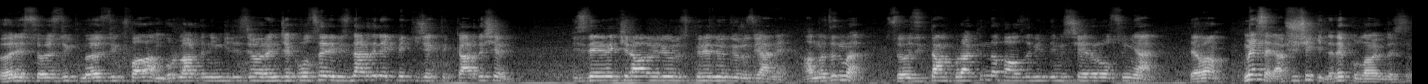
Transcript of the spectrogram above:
öyle sözlük mözlük falan buralardan İngilizce öğrenecek olsaydı biz nereden ekmek yiyecektik kardeşim? Biz de eve kira veriyoruz, kredi ödüyoruz yani. Anladın mı? Sözlükten bırakın da fazla bildiğimiz şeyler olsun yani. Devam. Mesela şu şekilde de kullanabilirsin.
